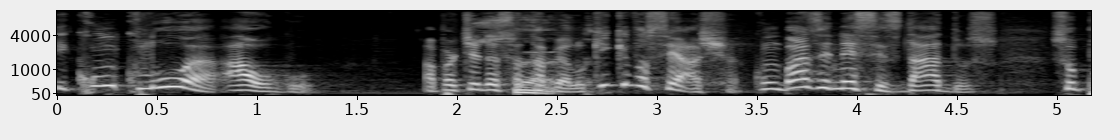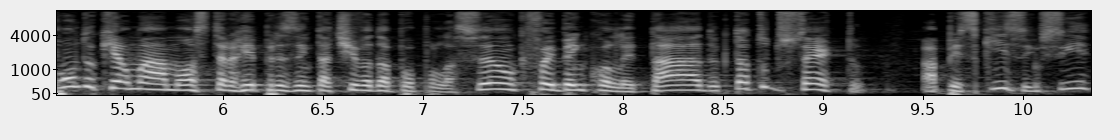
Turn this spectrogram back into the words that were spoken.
e conclua algo a partir dessa Certo. tabela. O que, que você acha? Com base nesses dados, supondo que é uma amostra representativa da população, que foi bem coletado, que está tudo certo, a pesquisa em si,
